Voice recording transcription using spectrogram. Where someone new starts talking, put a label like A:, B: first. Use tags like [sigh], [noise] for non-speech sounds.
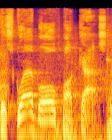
A: The Square Ball Podcast.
